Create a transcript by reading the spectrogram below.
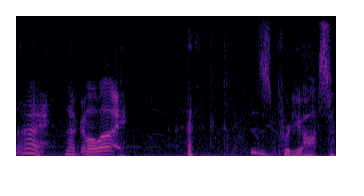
Alright, not gonna lie. this is pretty awesome.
